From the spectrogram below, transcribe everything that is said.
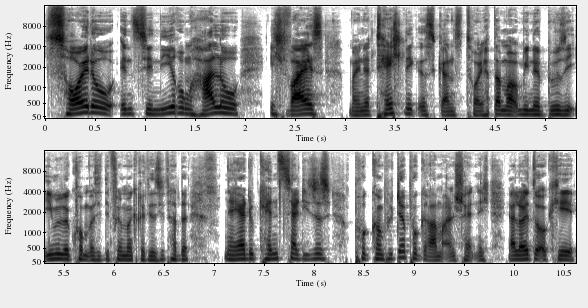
Pseudo-Inszenierung, hallo, ich weiß, meine Technik ist ganz toll. Ich habe da mal irgendwie eine böse E-Mail bekommen, als ich die Firma kritisiert hatte. Naja, du kennst halt dieses Computerprogramm anscheinend nicht. Ja, Leute, okay,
